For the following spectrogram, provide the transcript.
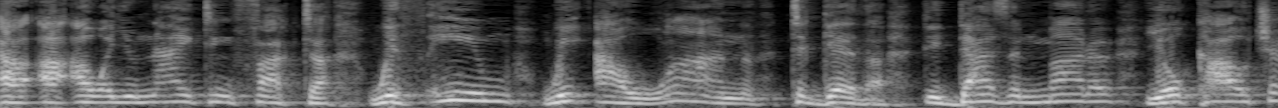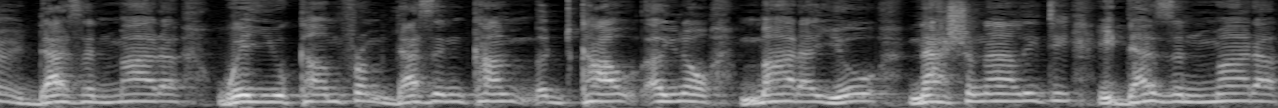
uh, our uniting factor. With Him, we are one together. It doesn't matter your culture. It doesn't matter where you come from. It doesn't come, you know, matter your nationality. It doesn't matter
